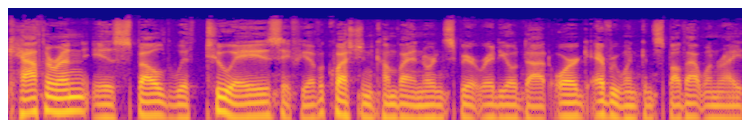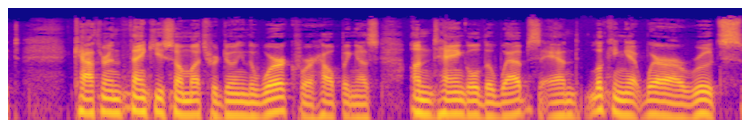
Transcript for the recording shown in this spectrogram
Katharine is spelled with two A's. If you have a question, come via northernspiritradio.org. Everyone can spell that one right. Katharine, thank you so much for doing the work, for helping us untangle the webs and looking at where our roots,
